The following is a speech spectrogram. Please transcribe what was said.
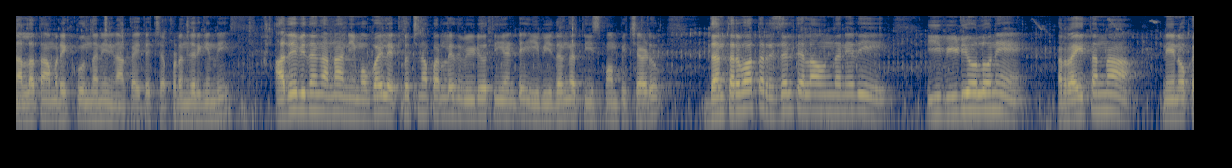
నల్ల తామర ఎక్కువ ఉందని నాకైతే చెప్పడం జరిగింది. అదేవిధంగా అన్న నీ మొబైల్ ఎట్లొచ్చినా పర్లేదు వీడియో తీయంటే ఈ విధంగా తీసి పంపించాడు. దాని తర్వాత రిజల్ట్ ఎలా ఉందనేది ఈ వీడియోలోనే రైతన్న నేను ఒక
